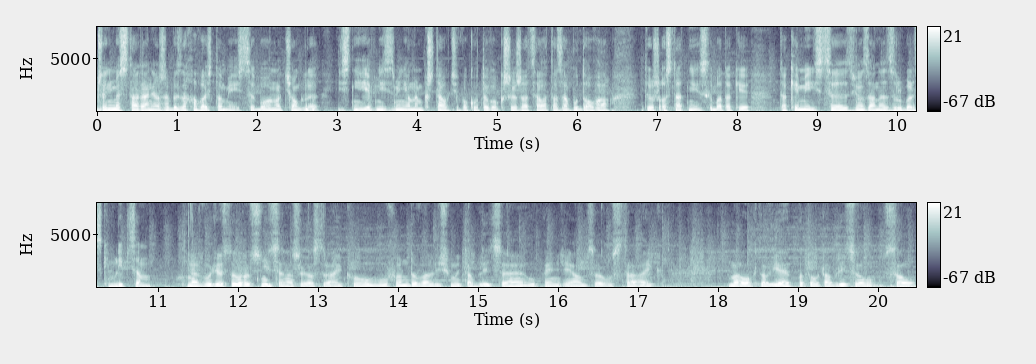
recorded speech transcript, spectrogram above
Czynimy starania, żeby zachować to miejsce, bo ono ciągle istnieje w niezmienionym kształcie wokół tego krzyża. Cała ta zabudowa to już ostatnie jest chyba takie, takie miejsce związane z lubelskim lipcem. Na 20. rocznicę naszego strajku ufundowaliśmy tablicę upamiętniającą strajk. Mało kto wie, pod tą tablicą są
